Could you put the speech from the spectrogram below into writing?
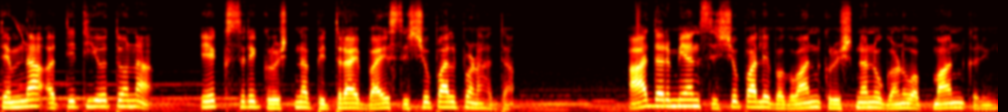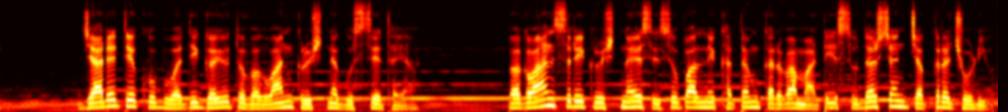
તેમના અતિથિઓતોના એક શ્રી કૃષ્ણ પિતરાયભાઈ શિષ્યપાલ પણ હતા. આ દરમિયાન શિશુપાલે ભગવાન કૃષ્ણનું ઘણું અપમાન કર્યું. જ્યારે તે ખૂબ વધી ગયું તો ભગવાન કૃષ્ણ ગુસ્સે થયા. ભગવાન શ્રી કૃષ્ણએ શિશુપાલને ખતમ કરવા માટે સુદર્શન ચક્ર છોડ્યું.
